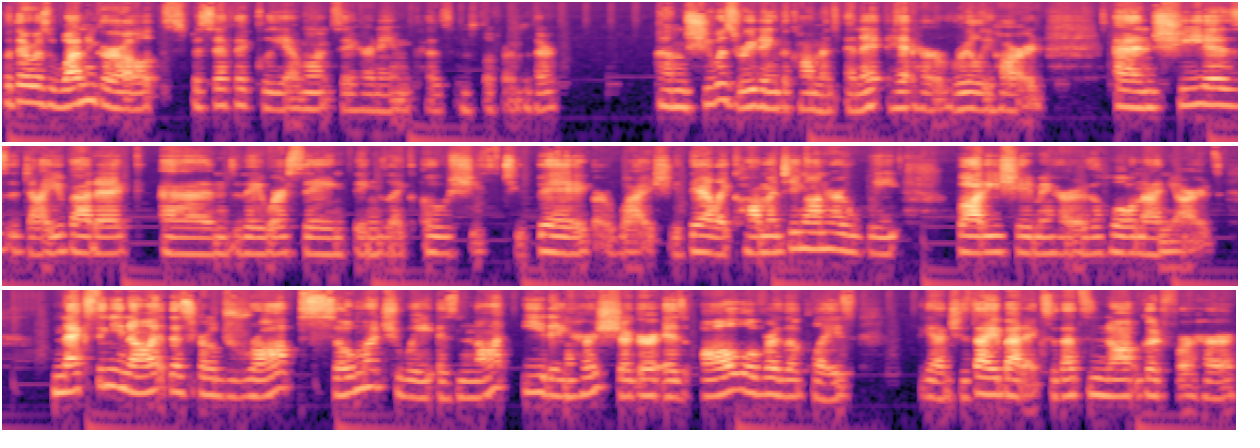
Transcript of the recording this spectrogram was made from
but there was one girl specifically i won't say her name because i'm still friends with her um, she was reading the comments and it hit her really hard. And she is diabetic and they were saying things like oh she's too big or why is she there? like commenting on her weight body shaming her the whole nine yards next thing you know it this girl drops so much weight is not eating her sugar is all over the place again she's diabetic so that's not good for her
